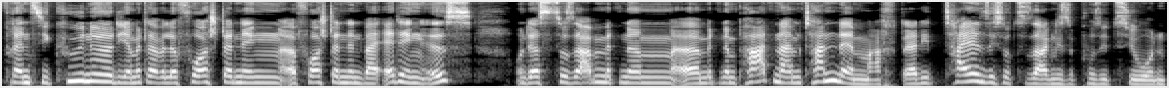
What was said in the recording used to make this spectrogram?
Frenzi Kühne, die ja mittlerweile Vorständin, äh, Vorständin bei Edding ist und das zusammen mit einem äh, mit einem Partner im Tandem macht. Ja, die teilen sich sozusagen diese Position.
